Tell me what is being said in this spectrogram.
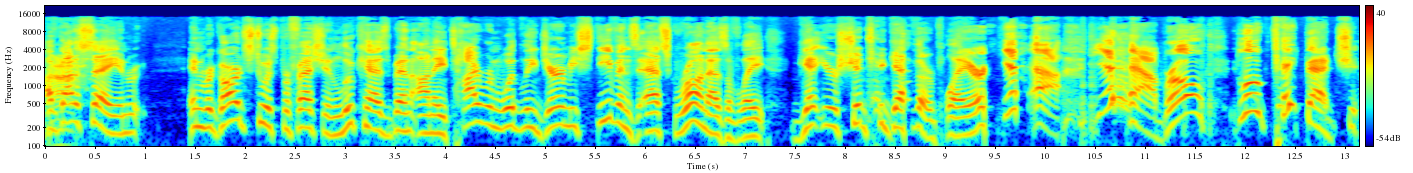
I've got to say, in re- in regards to his profession, Luke has been on a Tyron Woodley, Jeremy Stephens esque run as of late. Get your shit together, player. Yeah, yeah, bro. Luke, take that shit.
